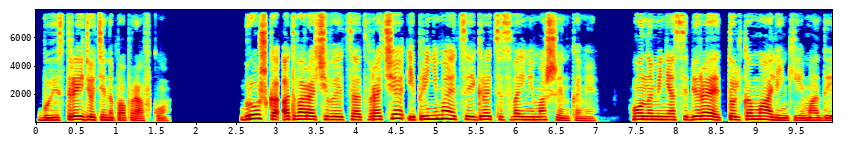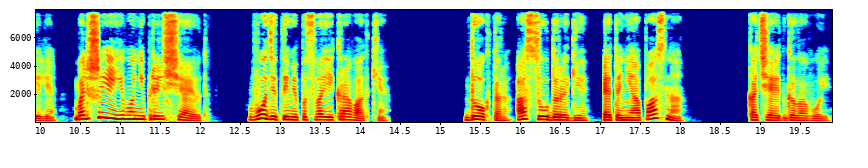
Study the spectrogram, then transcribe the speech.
быстро идете на поправку». Брошка отворачивается от врача и принимается играть со своими машинками. Он у меня собирает только маленькие модели, большие его не прельщают, водит ими по своей кроватке. «Доктор, а судороги — это не опасно?» — качает головой.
